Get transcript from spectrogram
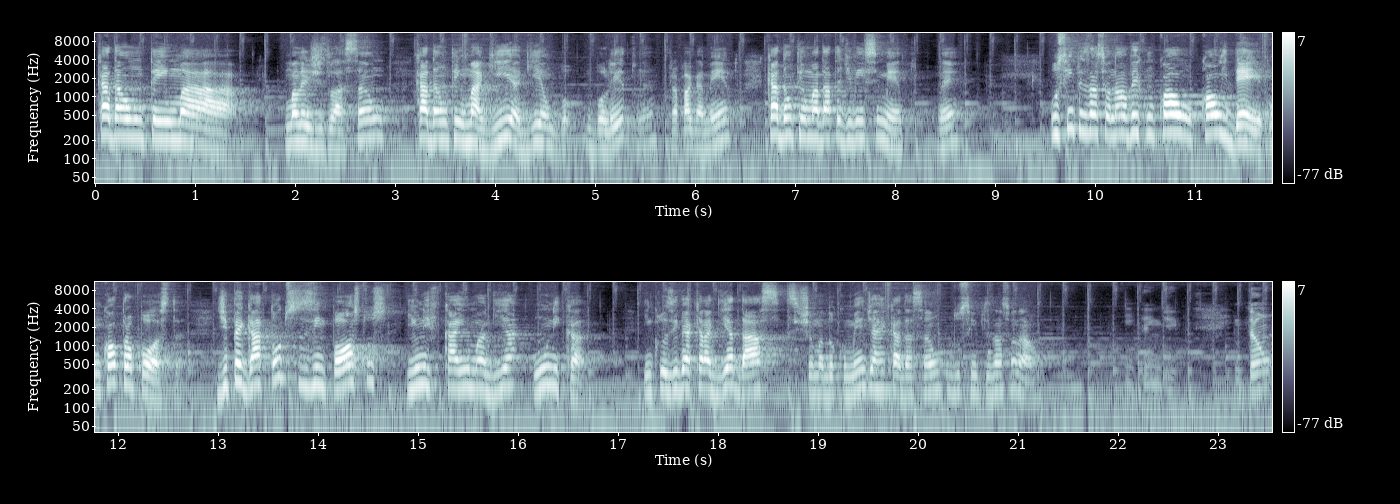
cada um tem uma, uma legislação, cada um tem uma guia, guia um boleto né, para pagamento, cada um tem uma data de vencimento. Né? O Simples Nacional veio com qual, qual ideia, com qual proposta? de pegar todos os impostos e unificar em uma guia única. Inclusive aquela guia DAS, que se chama Documento de Arrecadação do Simples Nacional. Entendi. Então,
